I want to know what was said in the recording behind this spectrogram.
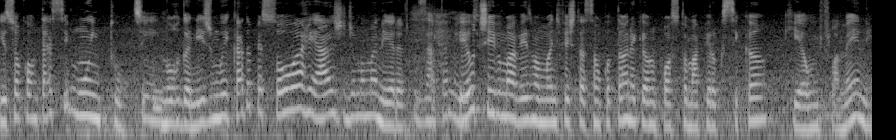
isso acontece muito Sim. no organismo e cada pessoa reage de uma maneira. Exatamente. Eu tive uma vez uma manifestação cutânea que eu não posso tomar piroxicam, que é o inflamene.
